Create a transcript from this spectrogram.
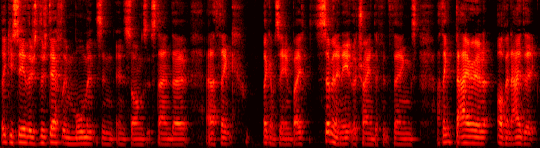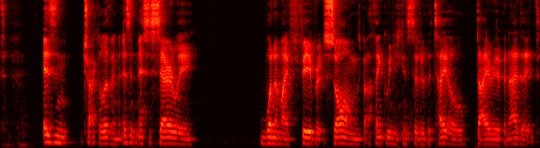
Like you say, there's there's definitely moments in, in songs that stand out, and I think, like I'm saying, by seven and eight they're trying different things. I think Diary of an Addict isn't track eleven isn't necessarily one of my favorite songs, but I think when you consider the title Diary of an Addict.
